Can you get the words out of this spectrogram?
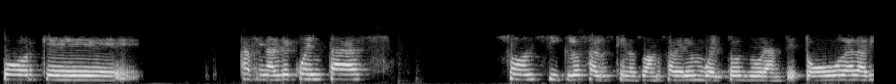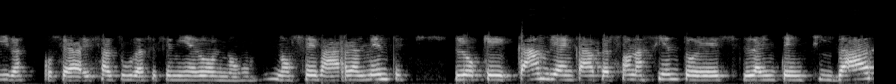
porque a final de cuentas son ciclos a los que nos vamos a ver envueltos durante toda la vida, o sea, esas dudas, ese miedo no, no se va realmente. Lo que cambia en cada persona, siento, es la intensidad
